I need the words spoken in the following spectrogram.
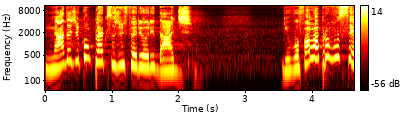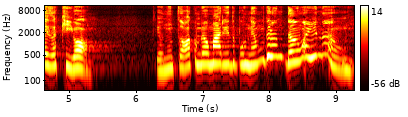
Nada de complexo de inferioridade. E eu vou falar para vocês aqui, ó. Eu não toco meu marido por nenhum grandão aí, não.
